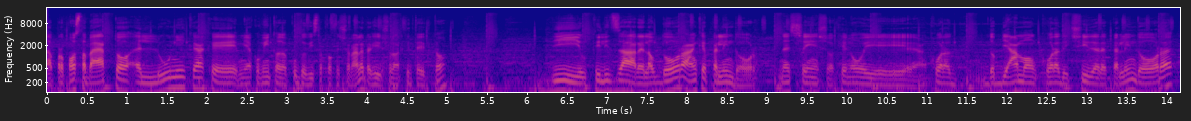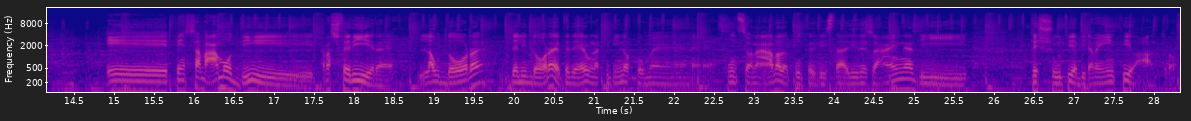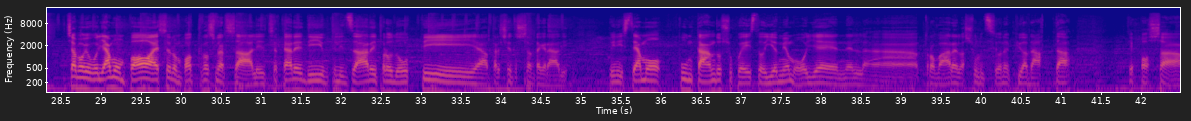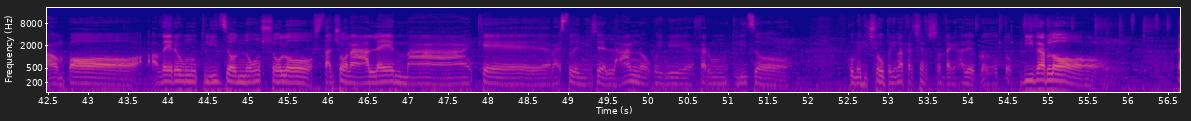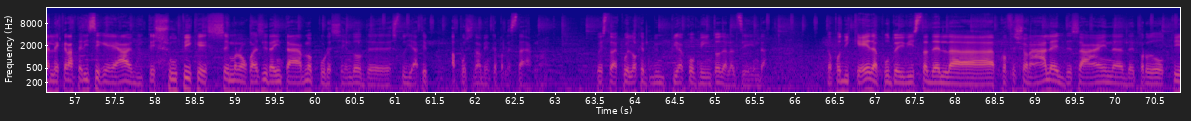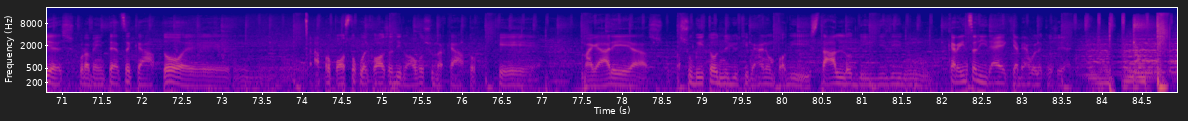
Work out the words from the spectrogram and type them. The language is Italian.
la proposta Berto è l'unica che mi ha convinto dal punto di vista professionale, perché io sono architetto, di utilizzare l'outdoor anche per l'indoor, nel senso che noi ancora, dobbiamo ancora decidere per l'indoor e pensavamo di trasferire l'outdoor dell'indoor e vedere un attimino come funzionava dal punto di vista di design, di tessuti, abbinamenti o altro. Diciamo che vogliamo un po' essere un po' trasversali, cercare di utilizzare i prodotti a 360 gradi. Quindi stiamo puntando su questo io e mia moglie nel trovare la soluzione più adatta che possa un po' avere un utilizzo non solo stagionale ma anche il resto dei mesi dell'anno, quindi fare un utilizzo come dicevo prima a 360 gradi del prodotto, viverlo per le caratteristiche che ha di tessuti che sembrano quasi da interno pur essendo studiati appositamente per l'esterno. Questo è quello che più ha convinto dell'azienda. Dopodiché dal punto di vista del professionale il design dei prodotti è sicuramente azzeccato e ha proposto qualcosa di nuovo sul mercato che magari ha, subito negli ultimi anni un po' di stallo, di, di, di carenza di idee, chiamiamole così. Ecco.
